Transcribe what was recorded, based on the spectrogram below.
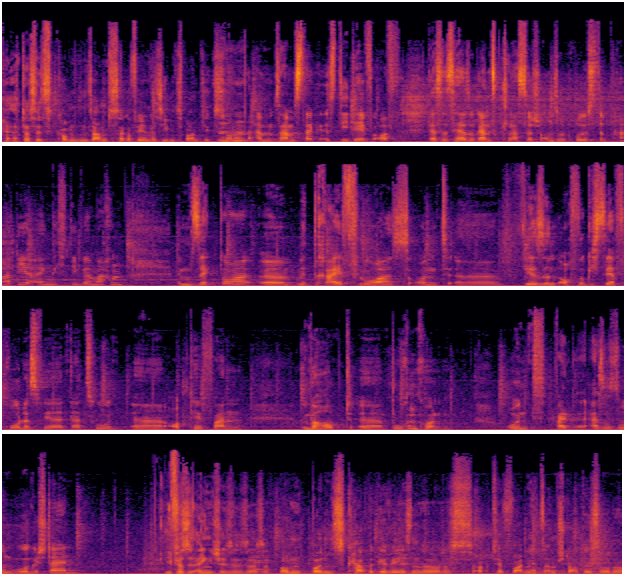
das jetzt kommt ein Samstag auf jeden Fall, 27. Mhm. Ne? Am Samstag ist die Dave Off. Das ist ja so ganz klassisch unsere größte Party eigentlich, die wir machen im Sektor äh, mit drei Floors und äh, wir sind auch wirklich sehr froh, dass wir dazu äh, Octave One überhaupt äh, buchen konnten. Und weil, also so ein Urgestein, Wie viel ist eigentlich, ist es also Bon- Bonds-Kappe gewesen, so dass Octave One jetzt am Start ist? Oder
